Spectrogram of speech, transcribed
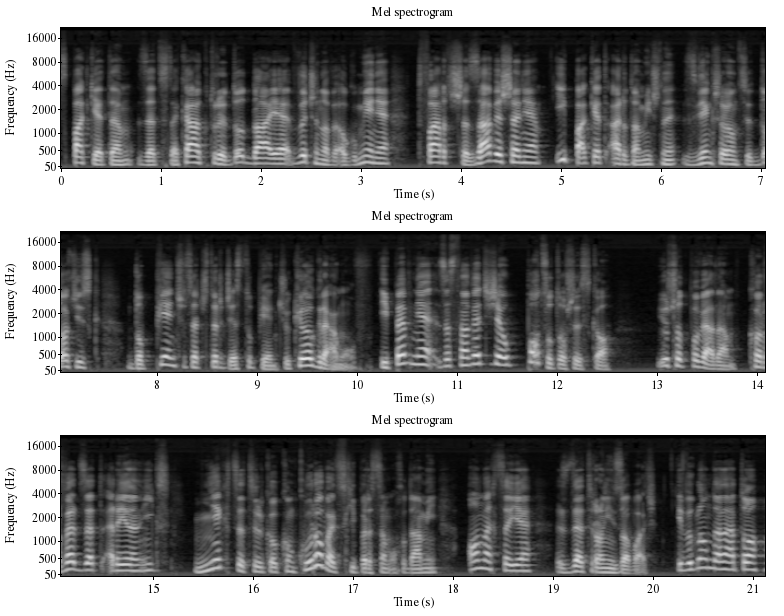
z pakietem ZTK, który dodaje wyczynowe ogumienie, twardsze zawieszenie i pakiet aerodynamiczny zwiększający docisk do 545 kg. I pewnie zastanawiacie się, po co to wszystko? Już odpowiadam. Corvette ZR1X nie chce tylko konkurować z hipersamochodami, ona chce je zdetronizować. I wygląda na to,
